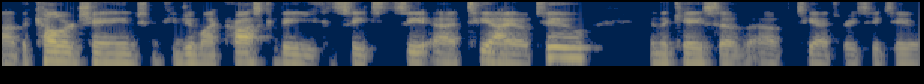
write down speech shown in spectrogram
uh, the color change. If you do microscopy, you can see, see uh, TiO2 in the case of, of Ti3C2.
